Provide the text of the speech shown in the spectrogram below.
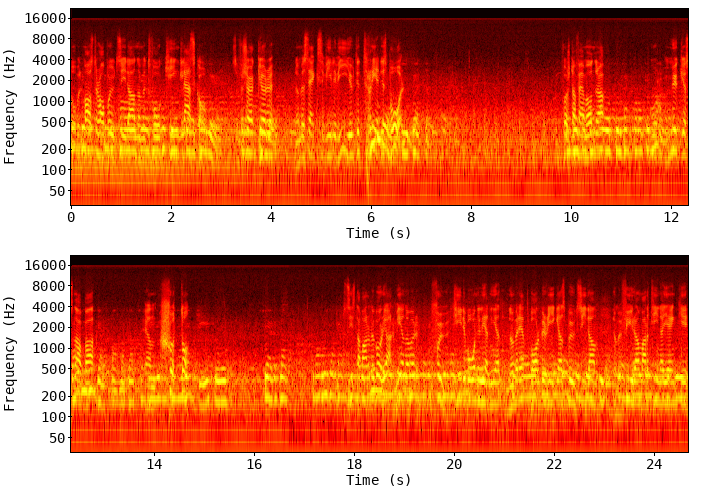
Nobel Master har på utsidan nummer två King Glasgow. Så försöker nummer sex Villevi ut i tredje spår. Första 500 mycket snabba en 17. Sista varvet börjar med nummer sju, Tideborn i ledningen. Nummer ett, Barbie Rigas på utsidan. Nummer fyra, Martina Jenki.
